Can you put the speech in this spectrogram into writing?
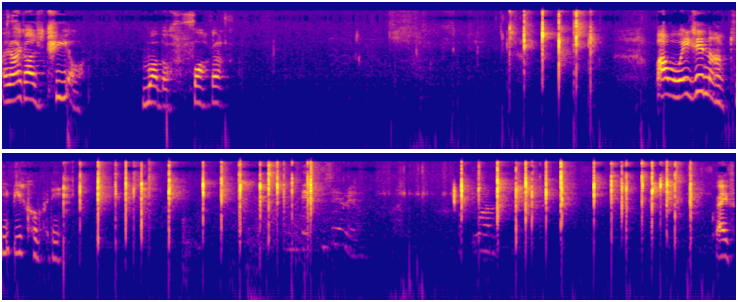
And that guy's a cheater. Motherfucker. While we're waiting, I'll keep you company. Dave.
